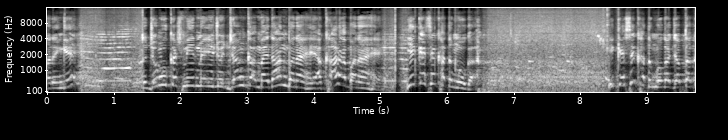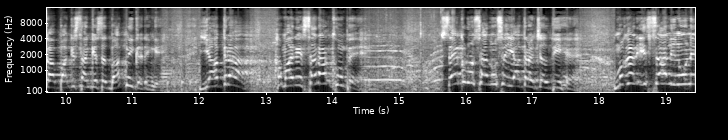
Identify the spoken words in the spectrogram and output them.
सुधारेंगे तो जम्मू कश्मीर में ये जो जंग का मैदान बना है, अखाड़ा बना है, ये कैसे खत्म होगा? ये कैसे खत्म होगा जब तक आप पाकिस्तान के साथ बात नहीं करेंगे? यात्रा हमारे सर आँखों पे सैकड़ों सालों से यात्रा चलती है मगर इस साल इन्होंने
